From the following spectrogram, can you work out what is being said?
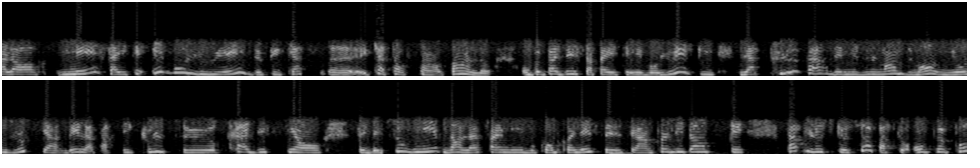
Alors, mais ça a été évolué depuis 4, euh, 1400 ans. Là. On peut pas dire que ça n'a pas été évolué. Puis, la plupart des musulmans du monde, ils ont juste gardé la partie culture, tradition. C'est des souvenirs dans la famille. Vous comprenez? C'est un peu l'identité. Pas plus que ça, parce qu'on peut pas.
